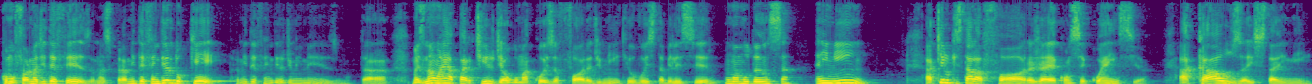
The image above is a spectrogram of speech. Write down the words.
como forma de defesa, mas para me defender do quê? Para me defender de mim mesmo, tá? Mas não é a partir de alguma coisa fora de mim que eu vou estabelecer uma mudança em mim. Aquilo que está lá fora já é consequência. A causa está em mim.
